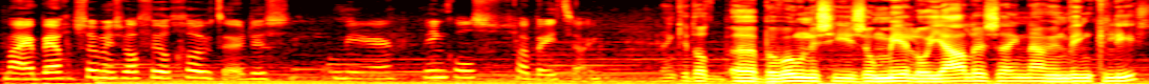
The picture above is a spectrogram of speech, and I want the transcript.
Maar Berg op Zoom is wel veel groter, dus meer winkels zou beter zijn. Denk je dat eh, bewoners hier zo meer loyaler zijn naar hun winkeliers?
